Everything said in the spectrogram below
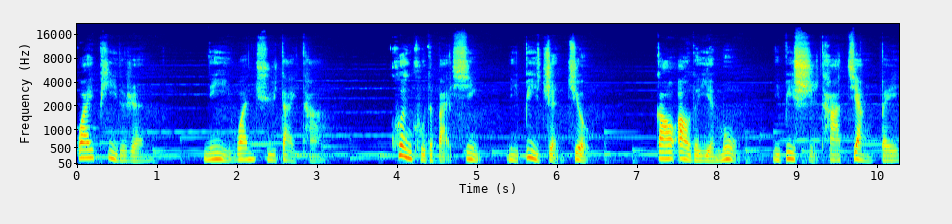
乖僻的人，你以弯曲待他。困苦的百姓，你必拯救；高傲的眼目，你必使他降卑。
